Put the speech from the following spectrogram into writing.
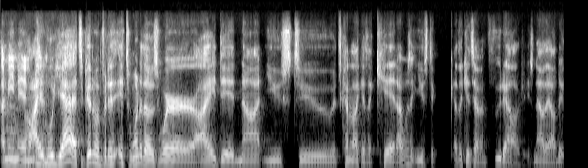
I mean, oh, and, oh, I, well, yeah, it's a good one, but it, it's one of those where I did not used to. It's kind of like as a kid, I wasn't used to other kids having food allergies. Now they all do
